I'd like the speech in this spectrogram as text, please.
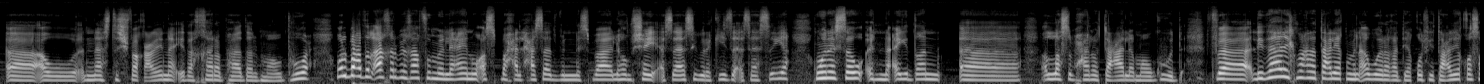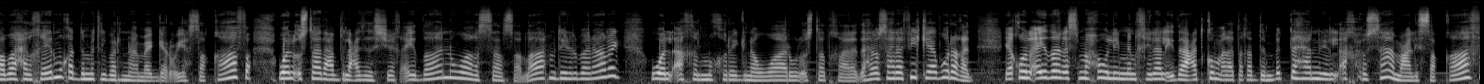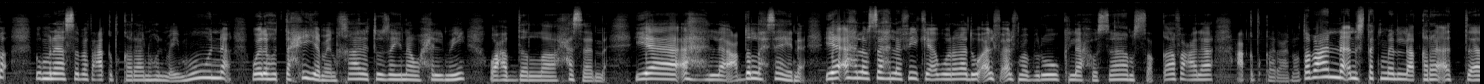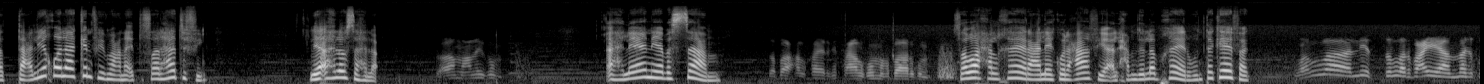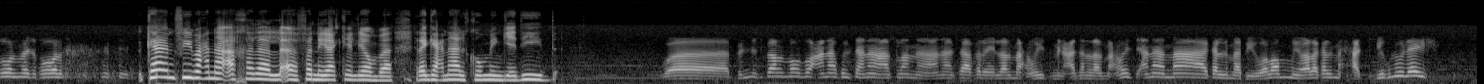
أو الناس تشفق علينا إذا خرب هذا الموضوع. والبعض الآخر بيخافوا من العين وأصبح الحسد بالنسبة لهم شيء أساسي وركيزة أساسية ونسوا أن أيضا آه الله سبحانه وتعالى موجود. فلذلك معنا تعليق من أول غد يقول في تعليقه صباح الخير. مقدمة البرنامج رؤية الثقاف والأستاذ عبد العزيز الشيخ أيضا وغسان صلاح مدير البرامج والأخ المخرج نوار والأستاذ خالد. أهلا وسهلا فيك يا أبو رغد. يقول أيضا اسمحوا لي من خلال إذاعتكم أن أتقدم بالتهاني للأخ حسام علي السقاف بمناسبة عقد قرانه الميمون وله التحية من خالته زينة وحلمي وعبد الله حسن. يا أهل عبد الله حسين يا أهلا وسهلا فيك يا أبو رغد وألف ألف مبروك لحسام السقاف على عقد قرانه. طبعا نستكمل قراءة التعليق ولكن في معنى اتصال هاتفي. يا أهلا وسهلا. السلام عليكم. أهلين يا بسام. صباح الخير كيف حالكم؟ أخباركم؟ صباح الخير عليك والعافية. الحمد لله بخير. وأنت كيفك؟ والله اللي اتصل أربع أيام مشغول مشغول. كان في معنا خلل فني لكن اليوم رجعنا لكم من جديد. وبالنسبة للموضوع أنا قلت أنا أصلا أنا أسافر إلى المحويز من عدن للمحويز أنا ما أكلم أبي ولا أمي ولا أكلم حد. بيقولوا ليش؟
